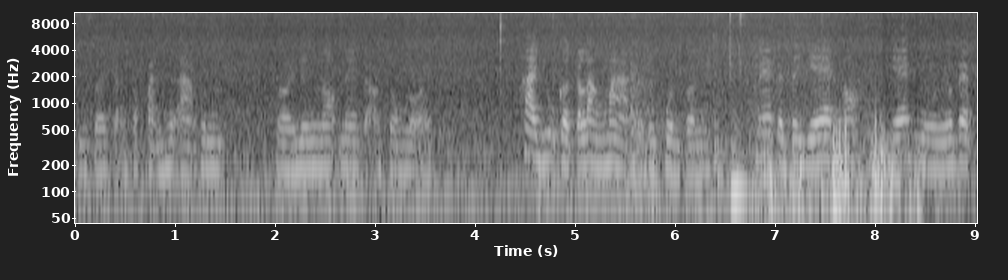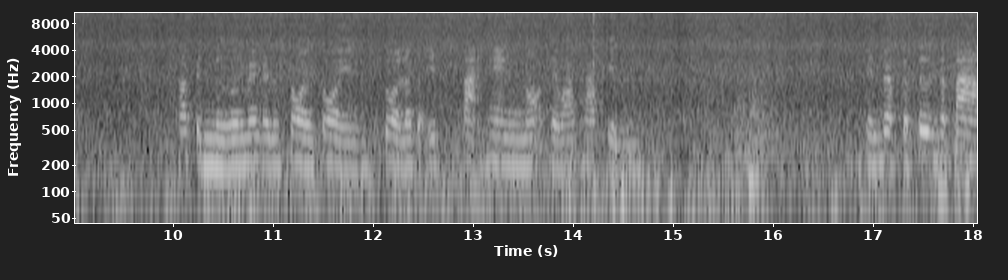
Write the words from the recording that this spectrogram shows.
ซื้อซ้อยกันกับปั่นให้อาเพิ่นร้อยนึงเนาะแม่ก็เอาสองร้อยพายุก็กำลังมาเลยทุกคนตอนนี้ แม่ก็จะแยกเนาะแยกเนื้อแบบ ถ้าเป็นเนื้อแม่ก็จะซอยซอยซอยแล้วก็เอ็ตะแห้งเนาะแต่ว่าถ้าเป็น เป็นแบบกระเตื้องกระตาง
